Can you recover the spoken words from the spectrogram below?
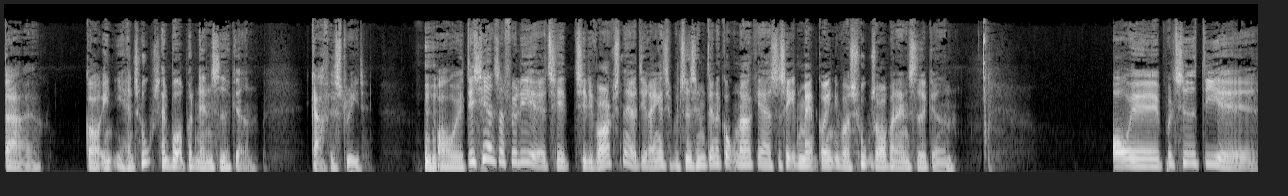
der øh, går ind i hans hus. Han bor på den anden side af gaden, Garfield Street. Mm-hmm. Og øh, det siger han selvfølgelig øh, til, til de voksne, og de ringer til politiet og siger, den er god nok, jeg har så set en mand gå ind i vores hus over på den anden side af gaden. Og øh, politiet, de øh,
